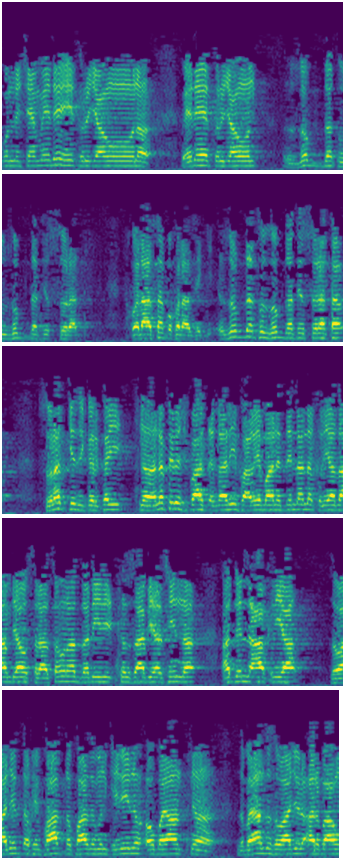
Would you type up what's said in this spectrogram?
كل شيء وإليه ترجعون وإليه ترجعون زبدة زبدة السورة خلاصہ پہ کی زبدة زبدة السورة سورت کی ذکر کئی، نہ نفر شفاعت غری فاغی مان دل نقلیہ دام بیاو سلاسونا دلیل کنصاب یاسین، نہ ادل عقلیہ۔ زواجر تخفیفات دفارد منکرین، او بیان بیان دو زواجر ارباؤں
